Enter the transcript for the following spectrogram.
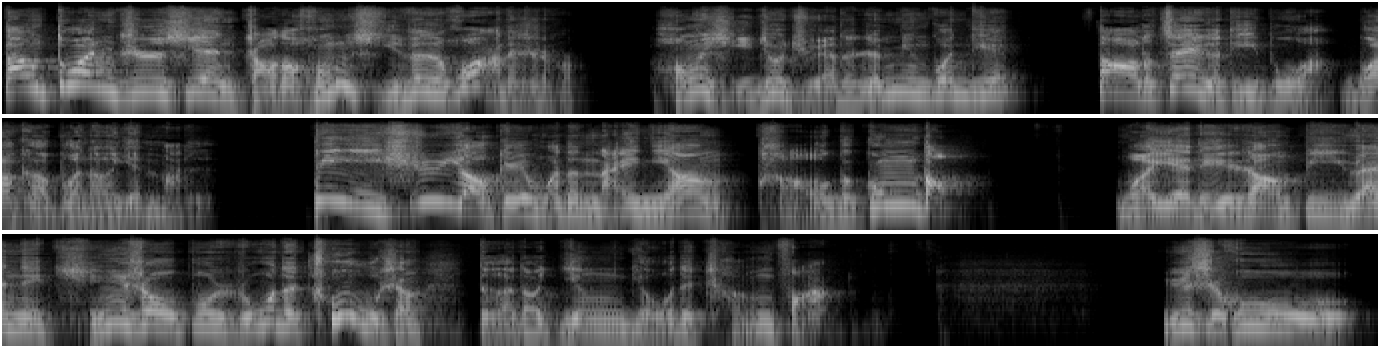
当段知县找到洪喜问话的时候，洪喜就觉得人命关天，到了这个地步啊，我可不能隐瞒了，必须要给我的奶娘讨个公道，我也得让碧园那禽兽不如的畜生得到应有的惩罚。于是乎，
